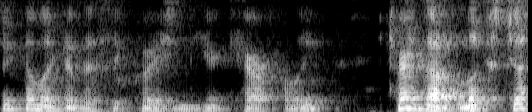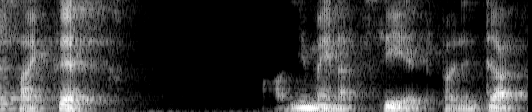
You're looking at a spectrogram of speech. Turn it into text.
take a look at this equation here carefully. It turns out it looks just like this. You may not see it, but it does.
